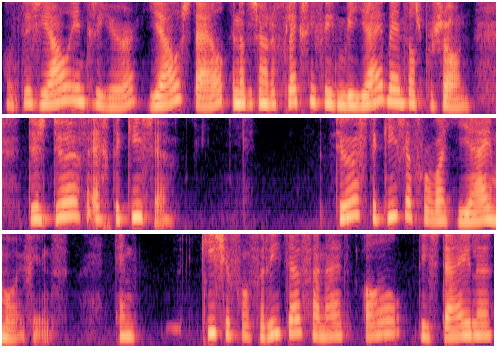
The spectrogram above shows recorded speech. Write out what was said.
Want het is jouw interieur, jouw stijl en dat is een reflectie van wie jij bent als persoon. Dus durf echt te kiezen. Durf te kiezen voor wat jij mooi vindt. En kies je favorieten vanuit al die stijlen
